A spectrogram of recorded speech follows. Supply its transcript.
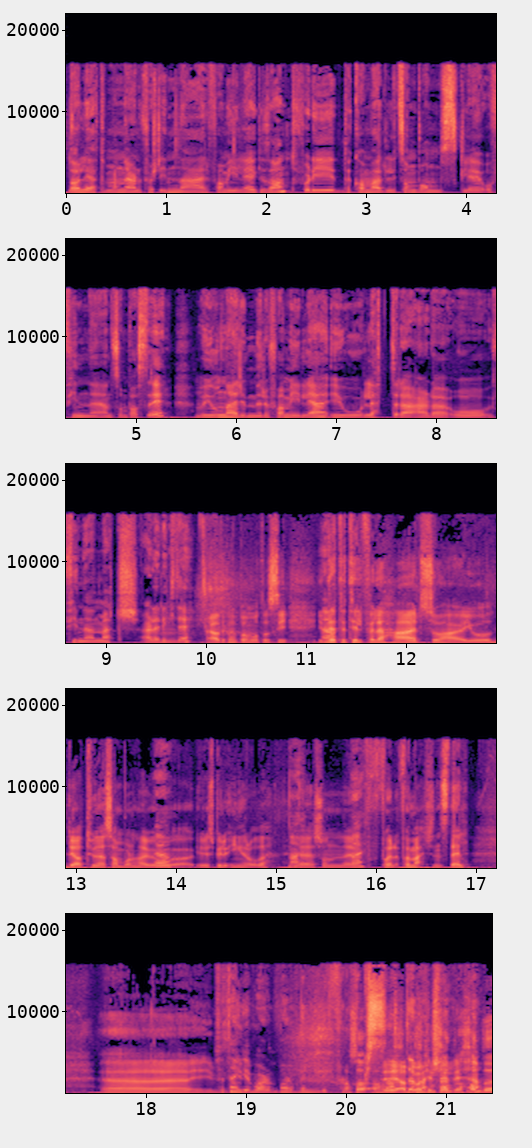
da leter man gjerne først i nær familie, ikke sant? Fordi det kan være litt sånn vanskelig å finne en som passer. Og jo nærmere familie, jo lettere er det å finne en match. Er det riktig? Ja, det kan jeg på en måte si. I Ja. dette tilfellet her, så er jo det at hun er samboeren, er jo, ja. spiller jo ingen rolle. Nei. Eh, sånn eh, Nei. for, for matchens del. Eh, i- Så jeg tenker, var det, var det veldig flaks Altså, det- ja, at det var tilfeldig. Hadde,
